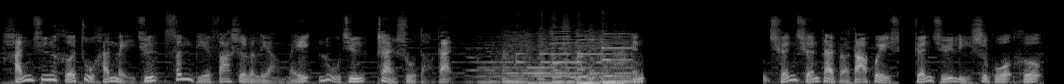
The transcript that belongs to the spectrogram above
韩军和驻韩美军分别发射了两枚陆军战术导弹。全权代表大会选举理事国和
